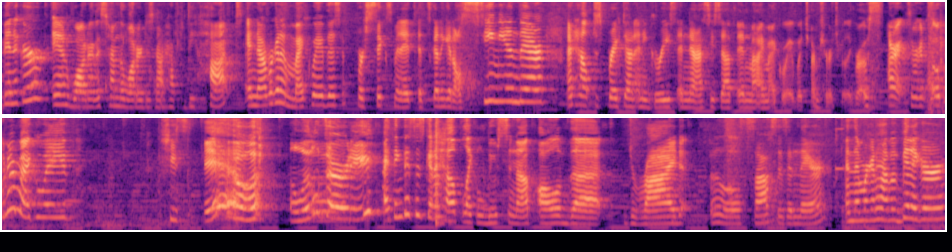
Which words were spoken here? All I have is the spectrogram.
vinegar and water. This time the water does not have to be hot. And now we're gonna microwave this for six minutes. It's gonna get all steamy in there and help just break down any grease and nasty stuff in my microwave, which I'm sure it's really gross. All right, so we're gonna open our microwave. She's, ew, a little dirty. I think this is gonna help like loosen up all of the dried little sauces in there. And then we're gonna have a vinegar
